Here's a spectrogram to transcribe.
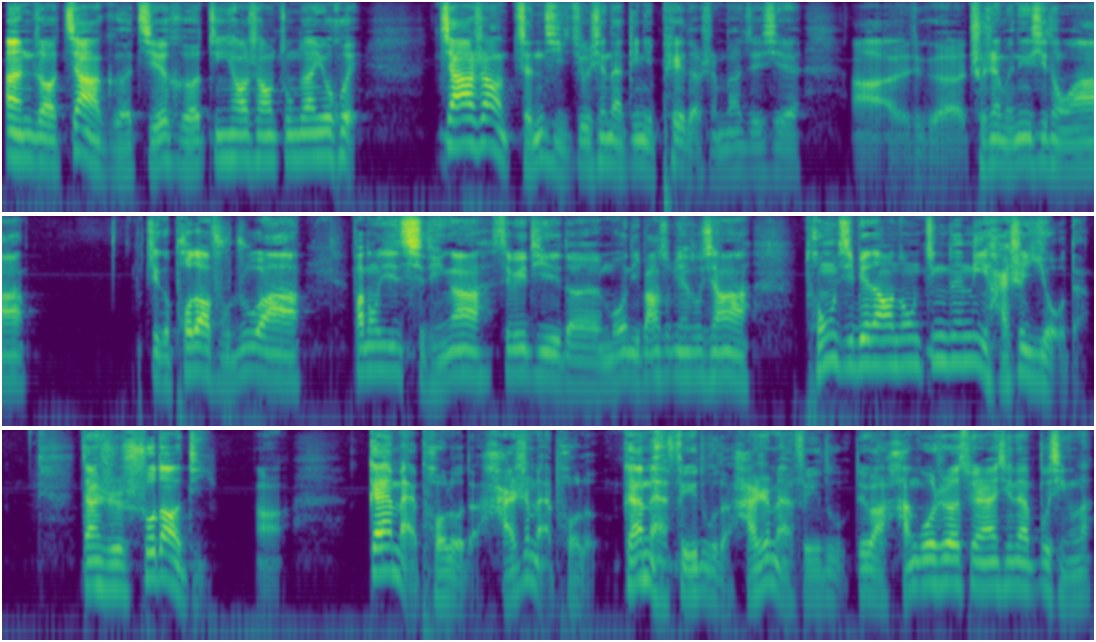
按照价格结合经销商终端优惠。加上整体就现在给你配的什么这些啊，这个车身稳定系统啊，这个坡道辅助啊，发动机启停啊，CVT 的模拟八速变速箱啊，同级别当中竞争力还是有的。但是说到底啊，该买 Polo 的还是买 Polo，该买飞度的还是买飞度，对吧？韩国车虽然现在不行了，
